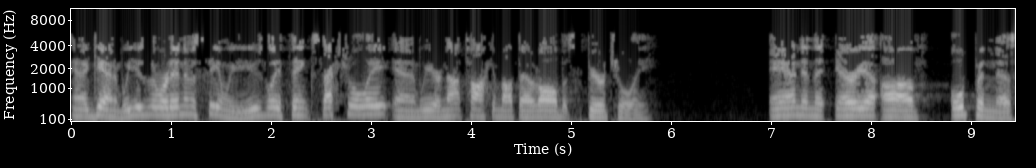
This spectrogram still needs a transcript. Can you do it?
and again, we use the word intimacy and we usually think sexually, and we are not talking about that at all, but spiritually. And in the area of openness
